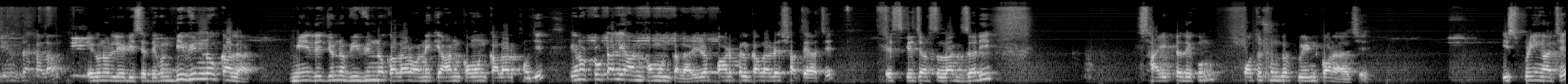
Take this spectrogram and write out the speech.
জেন্টস দেখালাম। এগুলো লেডিসের দেখুন, বিভিন্ন কালার মেয়েদের জন্য বিভিন্ন কালার অনেকে আনকমন কালার খোঁজে। এগুলো টোটালি আনকমন কালার এটা পার্পল কালারের সাথে আছে। স্কেচার্স লাক্সারি সাইডটা দেখুন, কত সুন্দর প্রিন্ট করা আছে। স্প্রিং আছে।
